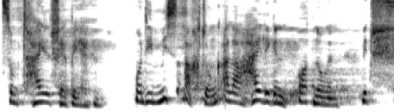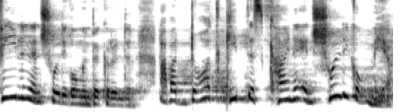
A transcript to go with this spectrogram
zum Teil verbergen und die Missachtung aller heiligen Ordnungen mit vielen Entschuldigungen begründen. Aber dort gibt es keine Entschuldigung mehr.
